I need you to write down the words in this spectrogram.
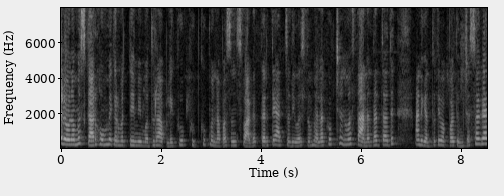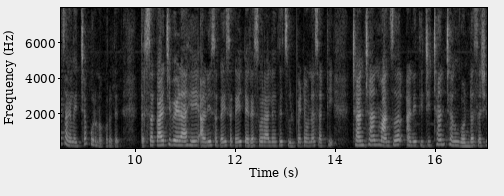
हॅलो नमस्कार. होम मेकरमध्ये मी मधुरा. आपले खूप खूप खूप मनापासून स्वागत करते. आजचा दिवस तुम्हाला खूप छान मस्त आनंदात जाऊ देत आणि गणपती बाप्पा तुमच्या सगळ्या चांगल्या इच्छा पूर्ण करू देत. तर सकाळची वेळ आहे आणि सकाळी सकाळी टेरेसवर आले होते चूल पेटवण्यासाठी. छान छान मांजर आणि तिची छान छान गोंडस अशी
